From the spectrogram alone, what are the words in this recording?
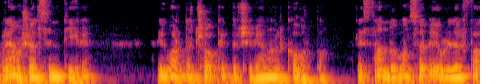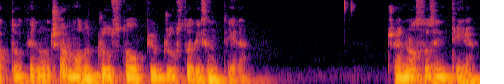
Apriamoci al sentire riguardo a ciò che percepiamo nel corpo, restando consapevoli del fatto che non c'è un modo giusto o più giusto di sentire. Cioè il nostro sentire.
